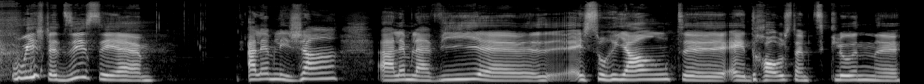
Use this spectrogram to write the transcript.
Oui, je te dis, c'est. Euh, elle aime les gens, elle aime la vie, elle est souriante, elle est drôle, c'est un petit clown.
